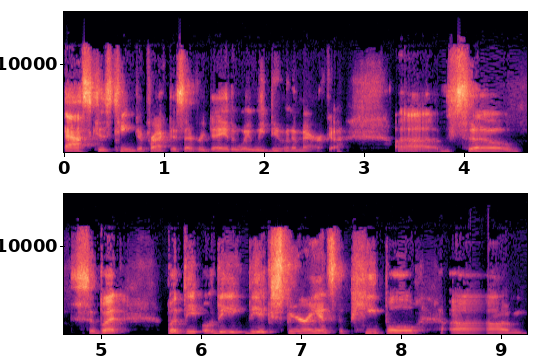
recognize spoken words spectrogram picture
ask his team to practice every day the way we do in America. Uh, so so, but but the the the experience, the people. Um,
